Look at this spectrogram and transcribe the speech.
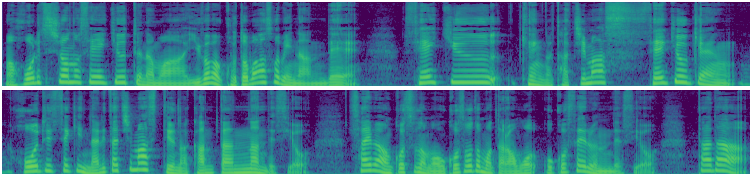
まあ、法律上の請求っていうのは、まあ、いわば言葉遊びなんで、請求権が立ちます、請求権、法律的に成り立ちますっていうのは簡単なんですよ。裁判を起こすのも起こそうと思ったら起こせるんですよ。ただ、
